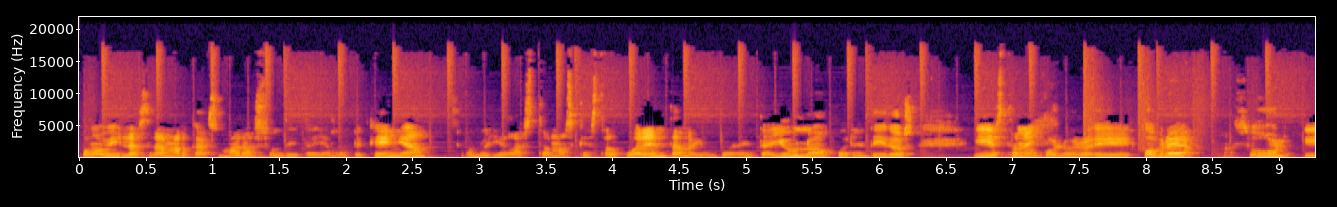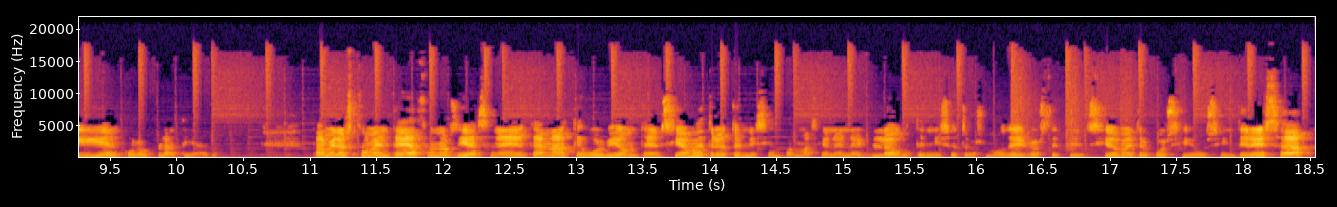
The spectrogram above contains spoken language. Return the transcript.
Como veis las de la marca Smara son de talla muy pequeña, o no llega hasta más que hasta el 40, no hay un 41, 42 y están en color eh, cobre, azul y el color plateado. También os comenté hace unos días en el canal que volvía un tensiómetro, tenéis información en el blog, tenéis otros modelos de tensiómetro por si os interesa.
